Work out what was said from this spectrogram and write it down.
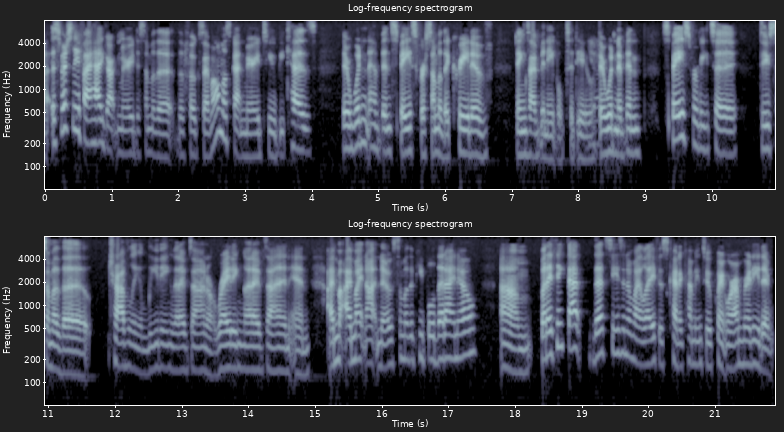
uh, especially if I had gotten married to some of the the folks I've almost gotten married to, because there wouldn't have been space for some of the creative things I've been able to do. There wouldn't have been space for me to do some of the traveling and leading that I've done or writing that I've done. And I, I might not know some of the people that I know, um, but I think that that season of my life is kind of coming to a point where I'm ready to,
